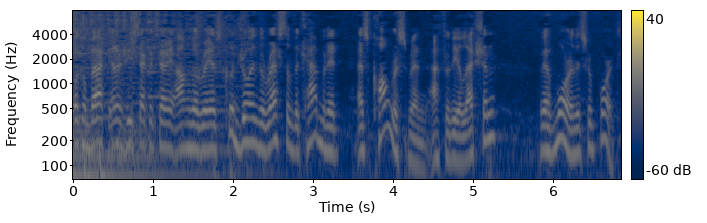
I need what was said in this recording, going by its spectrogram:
Welcome back. Energy Secretary Angelo Reyes could join the rest of the cabinet as congressman after the election. We have more in this report.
